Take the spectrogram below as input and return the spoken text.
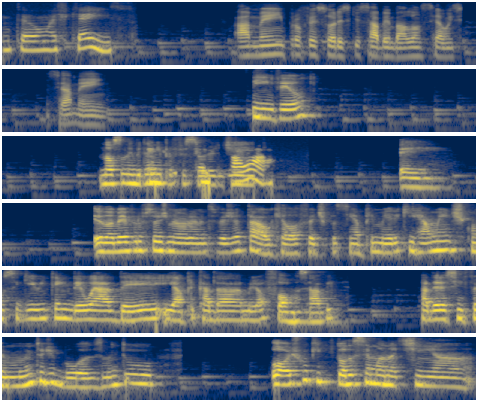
Então acho que é isso. Amém, professores que sabem balancear o ensino. Amém. Sim, viu? Nossa, eu lembrei da minha professora de. É. Eu lembrei da professora de melhoramento vegetal, que ela foi, tipo assim, a primeira que realmente conseguiu entender o EAD e aplicar da melhor forma, sabe? A cadeira, assim, foi muito de boas, muito. Lógico que toda semana tinha.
